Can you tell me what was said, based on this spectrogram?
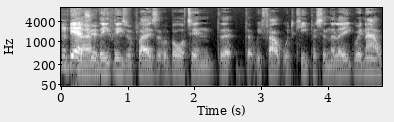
yeah, um, true. The, these were players that were bought in that that we felt would keep us in the league. We're now,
